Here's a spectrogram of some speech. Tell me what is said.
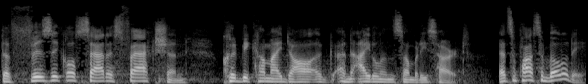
the physical satisfaction could become an idol in somebody's heart? That's a possibility.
